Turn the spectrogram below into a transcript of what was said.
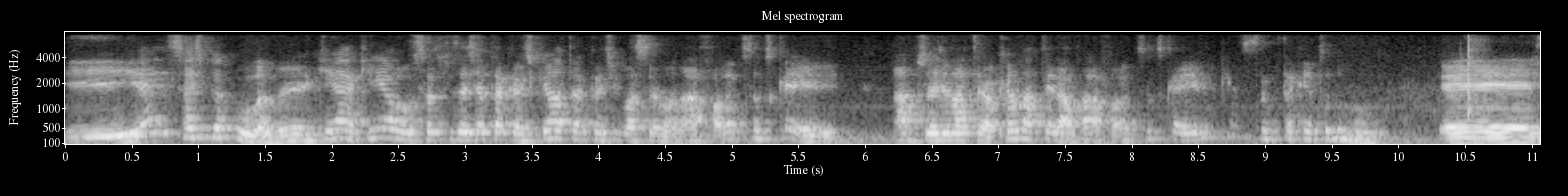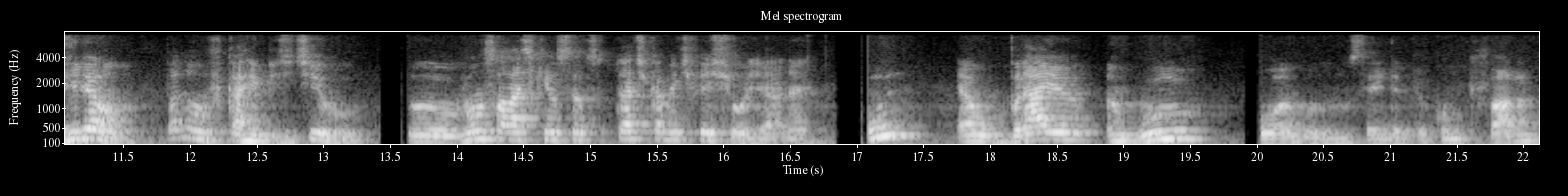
E aí só especula, ver quem, é, quem é o Santos precisa de atacante, quem é o atacante de Barcelona? Ah, fala que o Santos quer ele. Ah, precisa de lateral. Quer lateral? Ah, fala que o Santos quer ele, porque o Santos tá querendo todo mundo. É, Julião, para não ficar repetitivo, vamos falar de quem o Santos praticamente fechou já, né? Um é o Brian Angulo, ou Ângulo, não sei como que fala,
